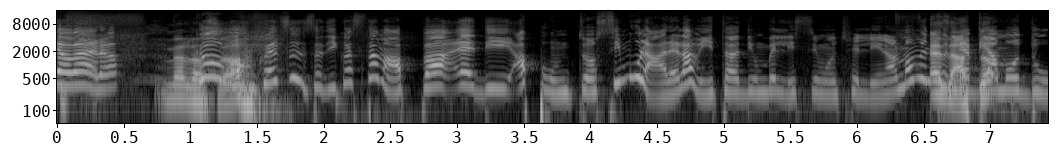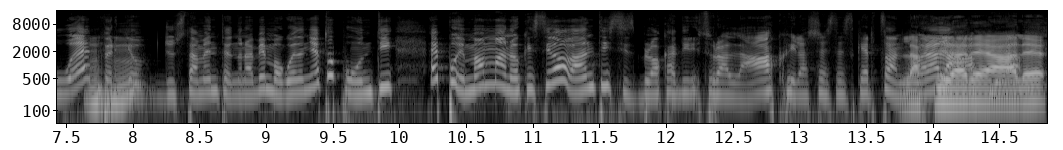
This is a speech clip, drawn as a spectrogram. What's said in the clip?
mio, vero? Non lo so. Comunque, il senso di questa mappa è di appunto simulare la vita di un bellissimo uccellino. Al momento ne Esatto. abbiamo due, Mhm. perché giustamente non abbiamo guadagnato punti. E poi man mano che si va avanti si sblocca addirittura l'aquila. Cioè, stai scherzando? Guarda L'aquila reale,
